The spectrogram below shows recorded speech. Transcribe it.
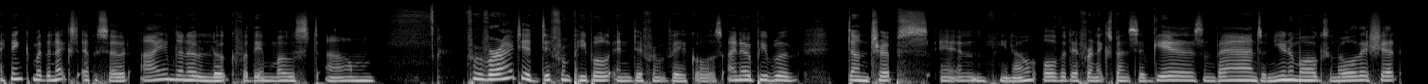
I think with the next episode, I am going to look for the most um, for a variety of different people in different vehicles. I know people have done trips in, you know, all the different expensive gears and vans and Unimogs and all this shit,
